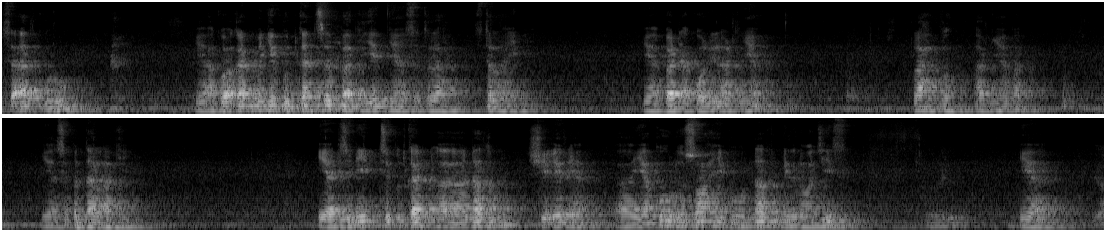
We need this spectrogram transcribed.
saat guru ya aku akan menyebutkan sebagiannya setelah setelah ini. Ya ba'da qalil artinya lahdoh artinya apa? Ya sebentar lagi. Ya di sini disebutkan uh, nazm syair ya uh, yaqulu sahibu nazmil wajiz. Ya. Ya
